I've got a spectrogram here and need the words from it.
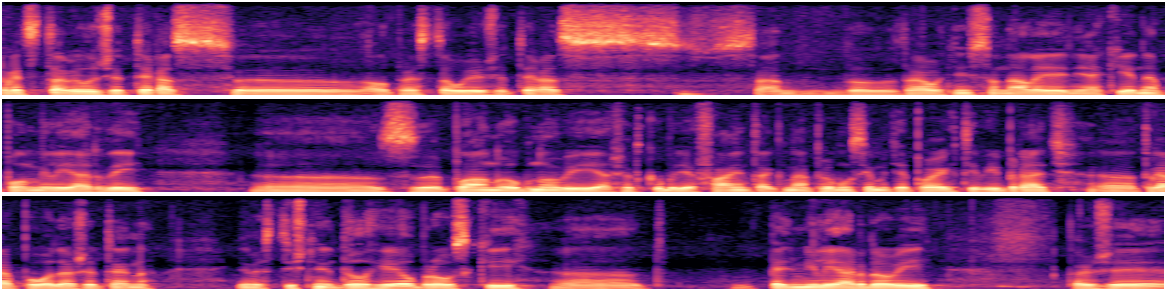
predstavil, že teraz, alebo predstavuje, že teraz sa do zdravotníctva naleje nejaké 1,5 miliardy z plánu obnovy a všetko bude fajn, tak najprv musíme tie projekty vybrať. E, Treba povedať, že ten investičný dlh je obrovský, e, 5 miliardový. Takže e,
